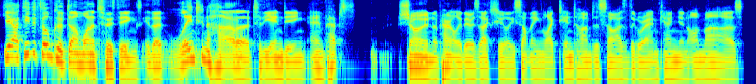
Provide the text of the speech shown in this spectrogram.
Yeah, I think the film could have done one or two things. Either lent in harder to the ending and perhaps shown apparently there is actually something like 10 times the size of the Grand Canyon on Mars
